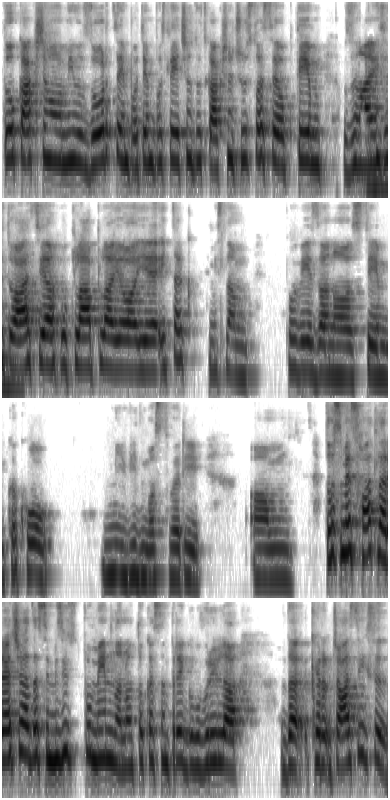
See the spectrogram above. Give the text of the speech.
to, kakšne imamo mi vzorce in potem posledično tudi kakšne čustva se ob tem v zunanjih mhm. situacijah vklapljajo, je itak, mislim, povezano s tem, kako mi vidimo stvari. Um, to sem jaz hotela reči, da se mi zdi pomembno, no, to, kar sem prej govorila, da, ker včasih se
